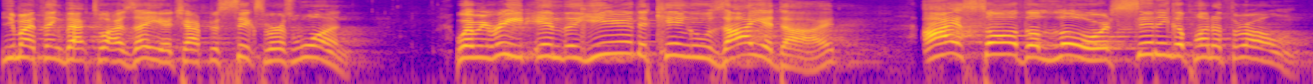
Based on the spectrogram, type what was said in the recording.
You might think back to Isaiah chapter 6, verse 1, where we read, In the year that King Uzziah died, I saw the Lord sitting upon a throne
